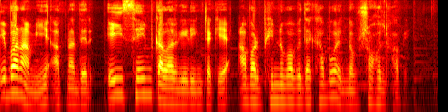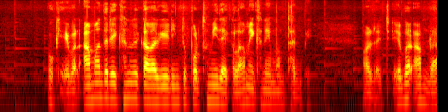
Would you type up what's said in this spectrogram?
এবার আমি আপনাদের এই সেম কালার গ্রেডিংটাকে আবার ভিন্নভাবে দেখাবো, একদম সহজভাবে। ওকে, এবার আমাদের এখানের কালার গ্রেডিং তো প্রথমেই দেখালাম, এখানে এমন থাকবে। অলরাইট এবার আমরা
